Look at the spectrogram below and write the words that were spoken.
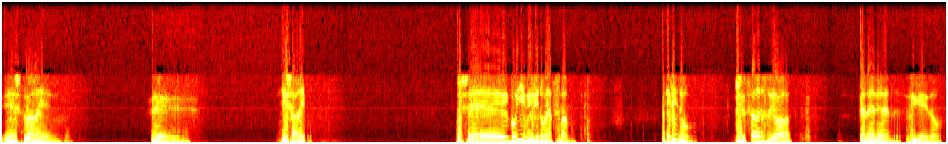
יש דברים אה, ישרים שגויים הבינו מעצמם. הבינו שצריך להיות גן עדן וגיהנום.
